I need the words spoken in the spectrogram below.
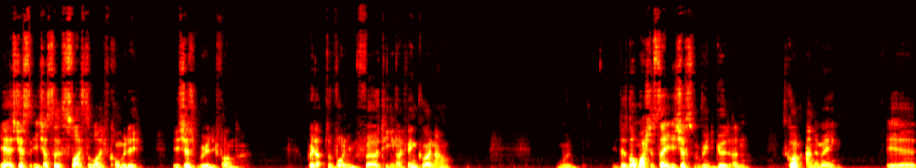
yeah, it's just it's just a slice of life comedy. It's just really fun. Read up to volume 13, I think, right now. Would there's not much to say. It's just really good, and it's got an anime. Uh,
